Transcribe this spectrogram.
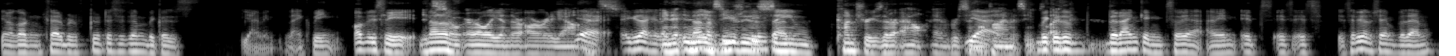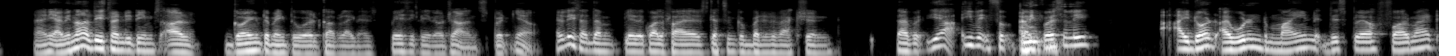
you know, gotten a fair bit of criticism because, yeah, I mean, like being obviously it's so of, early and they're already out. yeah, It's- exactly. and, like, and it's usually the teams are- same countries that are out every single Yeah, time. It seems because like. of the ranking. So yeah, I mean it's it's it's it's a real shame for them. And yeah, I mean none of these 20 teams are going to make the World Cup. Like there's basically no chance. But you know, at least let them play the qualifiers, get some competitive action. That would, yeah, even for I mean- personally, I don't I wouldn't mind this playoff format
